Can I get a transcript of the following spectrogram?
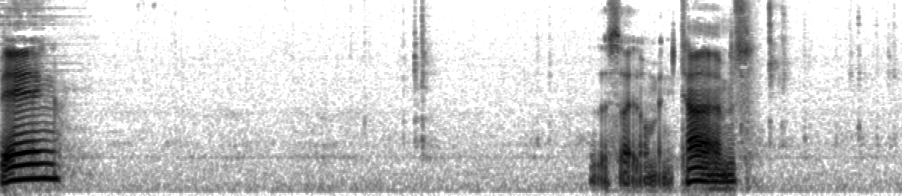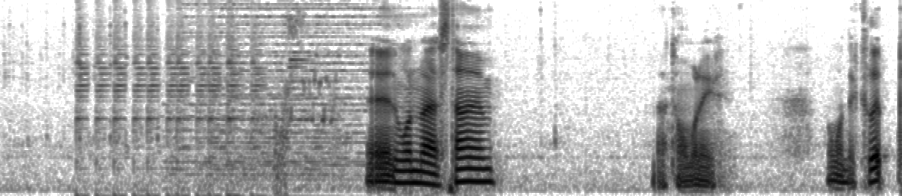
Bing. Decide how many times. And one last time. Don't want to. I want the clip.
